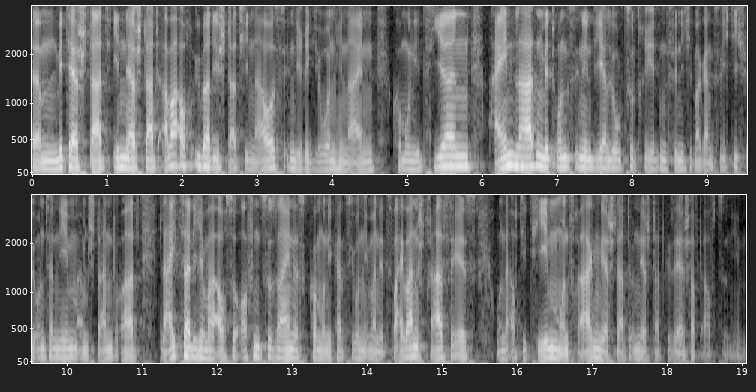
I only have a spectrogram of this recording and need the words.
ähm, mit der Stadt, in der Stadt, aber auch über die Stadt hinaus, in die Region hinein kommunizieren einladen, mit uns in den Dialog zu treten, finde ich immer ganz wichtig für Unternehmen am Standort. Gleichzeitig aber auch so offen zu sein, dass Kommunikation immer eine Zweibahnstraße ist und auch die Themen und Fragen der Stadt und der Stadtgesellschaft aufzunehmen.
